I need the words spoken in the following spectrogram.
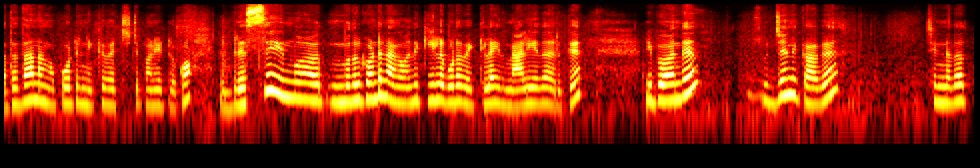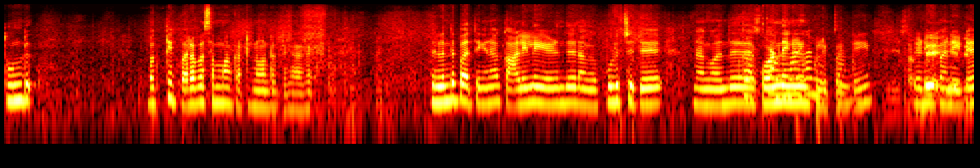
அதை தான் நாங்கள் போட்டு நிற்க வச்சுட்டு பண்ணிகிட்ருக்கோம் இந்த ட்ரெஸ்ஸு முதல் கொண்டு நாங்கள் வந்து கீழே கூட வைக்கல. இது மேலேயே தான் இருக்குது இப்போ வந்து சுஜனுக்காக சின்னதாக துண்டு. பக்தி பரவசமாக கட்டணுன்றதுக்காக. இதுலேருந்து பார்த்தீங்கன்னா காலையில் எழுந்து நாங்கள் குளிச்சுட்டு நாங்கள் வந்து குழந்தைங்களையும் குளிப்பாட்டி ரெடி பண்ணிவிட்டு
